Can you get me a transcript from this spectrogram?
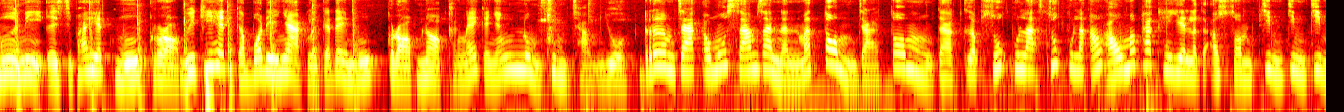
มือนี่เอ้ยสิพาเฮ็ดหมูกรอบ วิธีเฮ็ดก็บ่ได้ยากเลยก็ได้หมูกรอบนอกข้างในก็ยังนุ่มชุ่มฉ่ำอยู่ เริ่มจากเอาหมูสามสันนั้นมาต้มจ้ะต้มก็เกือบสุกพุละสุกพุละเอาเอามาพักให้เย็นแล้วก็เอาซอมจิ้มจิ้มจิ้ม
